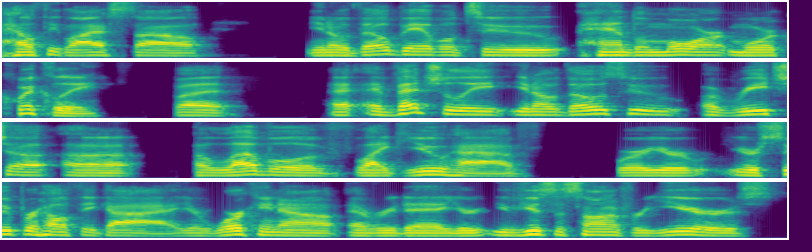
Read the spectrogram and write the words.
healthy lifestyle, you know, they'll be able to handle more more quickly. But eventually, you know, those who uh, reach a, a, a level of like you have, where you're you're a super healthy guy, you're working out every day, you're you've used the sauna for years,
